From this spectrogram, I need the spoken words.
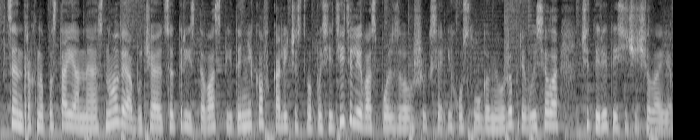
В центрах на постоянной основе обучаются 300 воспитанников. Количество посетителей, воспользовавшихся их услугами, уже превысило 4000 человек.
